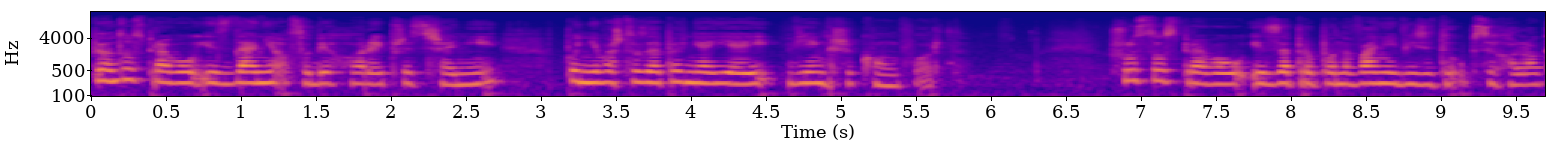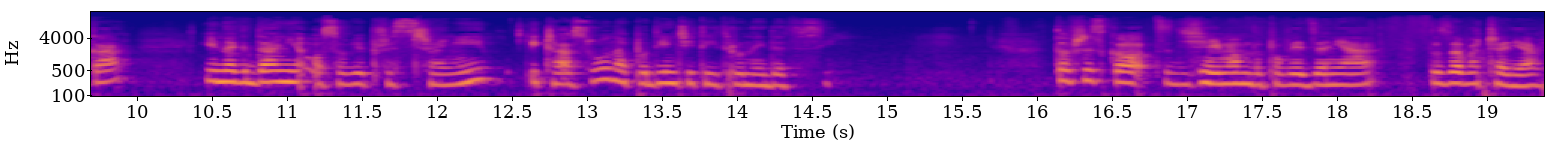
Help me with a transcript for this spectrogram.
Piątą sprawą jest danie osobie chorej przestrzeni, ponieważ to zapewnia jej większy komfort. Szóstą sprawą jest zaproponowanie wizyty u psychologa, jednak danie osobie przestrzeni i czasu na podjęcie tej trudnej decyzji. To wszystko, co dzisiaj mam do powiedzenia. Do zobaczenia.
